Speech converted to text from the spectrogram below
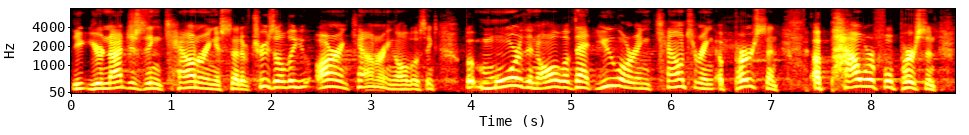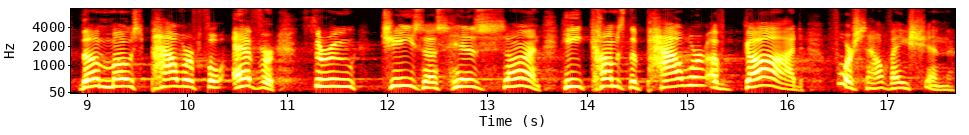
You're not just encountering a set of truths, although you are encountering all those things. But more than all of that, you are encountering a person, a powerful person, the most powerful ever through Jesus, his son. He comes the power of God for salvation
